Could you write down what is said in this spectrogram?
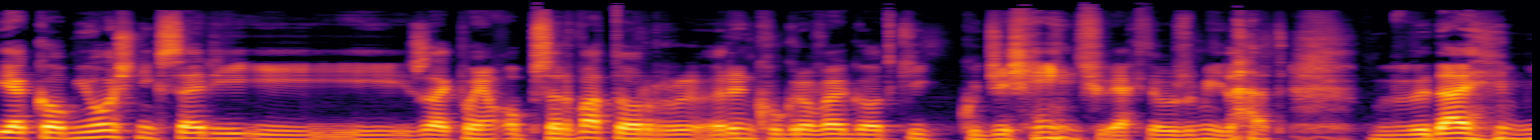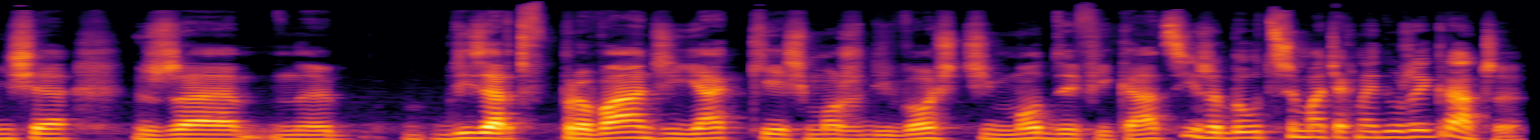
jako miłośnik serii i, i, że tak powiem, obserwator rynku growego od kilkudziesięciu, jak to już mi lat, wydaje mi się, że Blizzard wprowadzi jakieś możliwości modyfikacji, żeby utrzymać jak najdłużej graczy.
